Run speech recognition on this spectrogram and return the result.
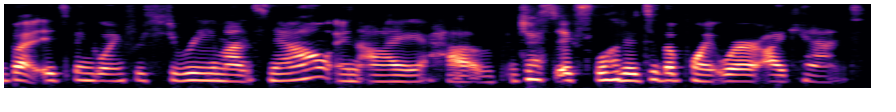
but it's been going for three months now and i have just exploded to the point where i can't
